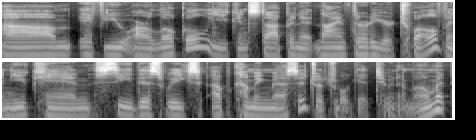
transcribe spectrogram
Um, if you are local, you can stop in at nine thirty or twelve, and you can see this week's upcoming message, which we'll get to in a moment.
